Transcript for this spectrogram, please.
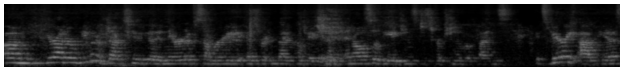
Um, Your Honor, we would object to the narrative summary as written by probation and also the agent's description of offense. It's very obvious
